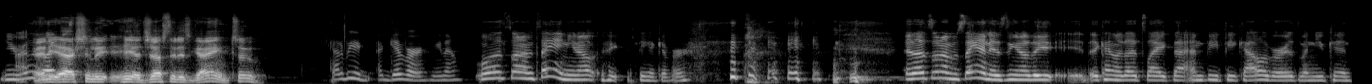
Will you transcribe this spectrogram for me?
you really. and like he this actually he adjusted his game too. Got to be a, a giver, you know. Well, that's what I'm saying. You know, be a giver. And that's what I'm saying is, you know, the the kind of that's like that MVP caliber is when you can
